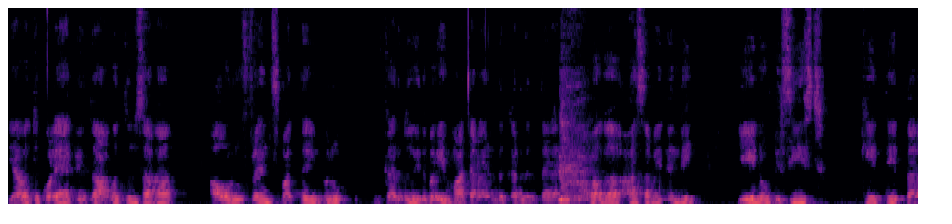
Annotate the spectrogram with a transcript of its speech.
ಯಾವತ್ತು ಕೊಲೆ ಆಗಿರುತ್ತೋ ಅವತ್ತು ಸಹ ಅವರು ಫ್ರೆಂಡ್ಸ್ ಮತ್ತೆ ಇಬ್ರು ಕರೆದು ಇದ್ರ ಬಗ್ಗೆ ಮಾತಾಡೋಣ ಅಂತ ಕರೆದಿರ್ತಾರೆ. ಅವಾಗ ಆ ಸಮಯದಲ್ಲಿ ಏನು ಡಿಸೀಸ್ಡ್ ಕೀರ್ತಿ ಇರ್ತಾರ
